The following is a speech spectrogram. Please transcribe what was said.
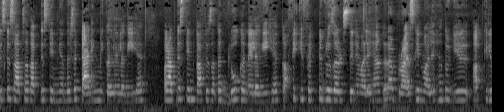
इसके साथ साथ आपकी स्किन के अंदर से टैनिंग निकलने लगी है। और आपकी स्किन काफ़ी ज़्यादा ग्लो करने लगी है, काफ़ी इफ़ेक्टिव रिजल्ट्स देने वाले हैं। अगर आप ड्राई स्किन वाले हैं तो ये आपके लिए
